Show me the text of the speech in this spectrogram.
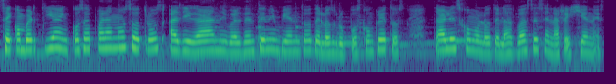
Se convertía en cosa para nosotros al llegar al nivel de entendimiento de los grupos concretos, tales como los de las bases en las regiones,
